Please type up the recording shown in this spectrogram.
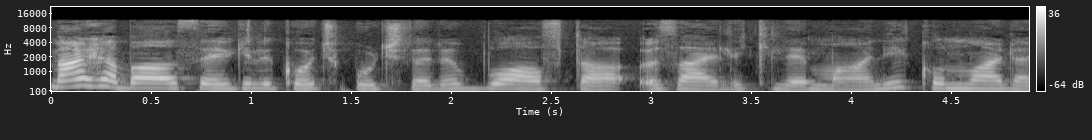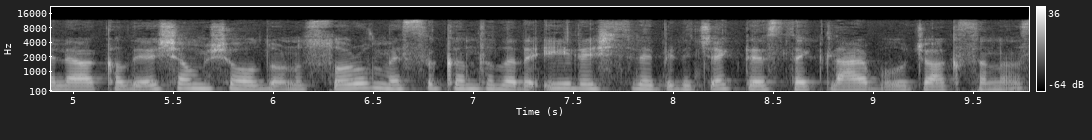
Merhaba sevgili koç burçları. Bu hafta özellikle mali konularla alakalı yaşamış olduğunuz sorun ve sıkıntıları iyileştirebilecek destekler bulacaksınız.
